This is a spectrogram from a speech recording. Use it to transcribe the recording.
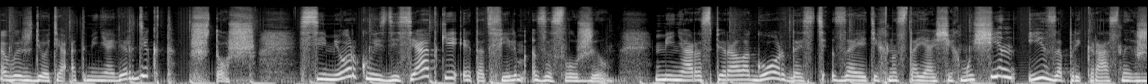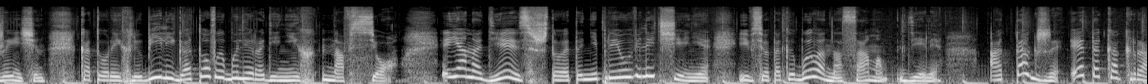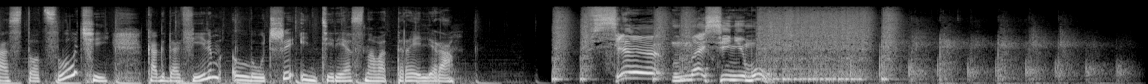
Вы ждете от меня вердикт? Что ж, семерку из десятки этот фильм заслужил. Меня распирала гордость за этих настоящих мужчин и за прекрасных женщин, которые их любили и готовы были ради них на все. Я надеюсь, что это не преувеличение, и все так и было на самом деле. А также это как раз тот случай, когда фильм лучше интересного трейлера. Все на синему.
